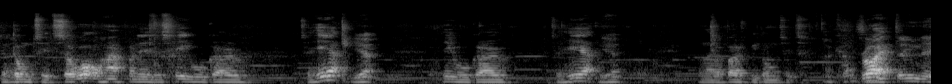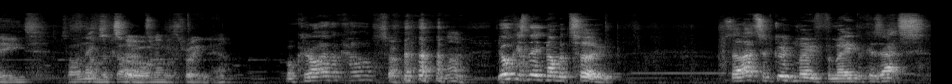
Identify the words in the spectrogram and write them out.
They're daunted. So what will happen is, is he will go to here, Yeah. he will go to here, Yeah. And they'll both be daunted. Okay. So Right. I do need So the number next two or number three now. Well, could I have a card? Sorry. no. Yorkist lead number two. So that's a good move for me because that's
